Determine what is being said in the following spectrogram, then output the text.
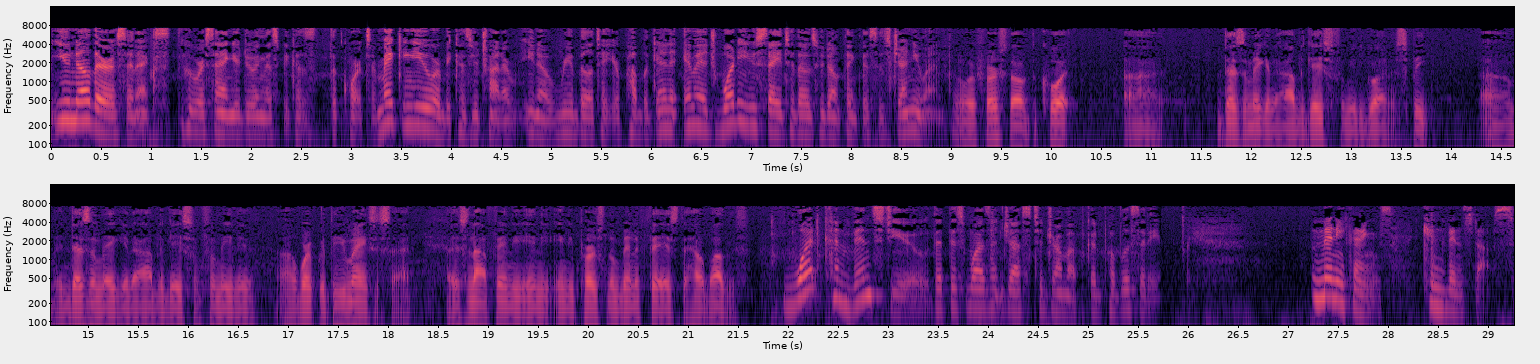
You know there are cynics who are saying you're doing this because the courts are making you or because you're trying to, you know, rehabilitate your public in- image. What do you say to those who don't think this is genuine? Well, first off, the court uh, doesn't make it an obligation for me to go out and speak. Um, it doesn't make it an obligation for me to uh, work with the Humane Society. It's not for any, any, any personal benefit, it's to help others. What convinced you that this wasn't just to drum up good publicity? Many things convinced us.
